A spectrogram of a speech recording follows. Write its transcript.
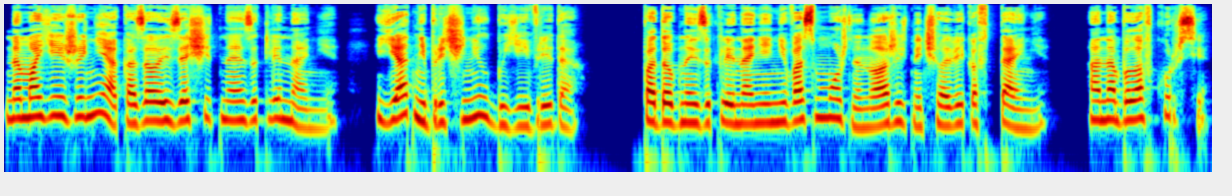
На моей жене оказалось защитное заклинание. Яд не причинил бы ей вреда. Подобные заклинания невозможно наложить на человека в тайне. Она была в курсе.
